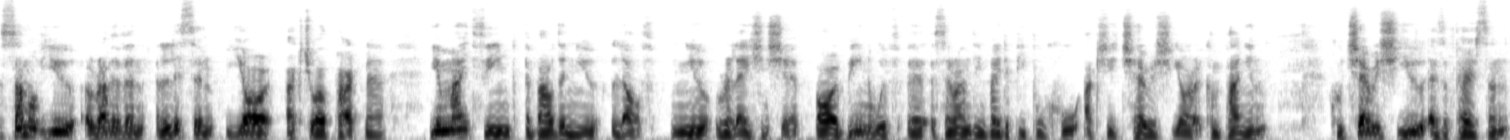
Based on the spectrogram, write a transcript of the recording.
some of you, rather than listen your actual partner, you might think about a new love, new relationship, or being with uh, by the people who actually cherish your companion, who cherish you as a person,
